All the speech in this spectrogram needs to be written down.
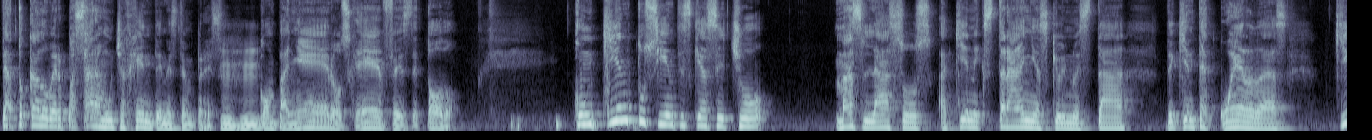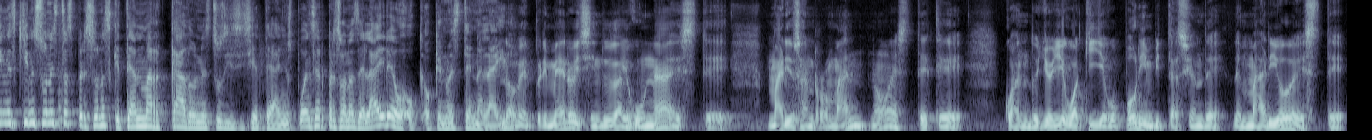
te ha tocado ver pasar a mucha gente en esta empresa, compañeros, jefes, de todo. ¿Con quién tú sientes que has hecho más lazos? ¿A quién extrañas que hoy no está? ¿De quién te acuerdas? ¿Quiénes, ¿Quiénes son estas personas que te han marcado en estos 17 años? Pueden ser personas del aire o, o que no estén al aire. No, ver, primero y sin duda alguna, este Mario San Román, ¿no? Este que cuando yo llego aquí, llego por invitación de, de Mario, este,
